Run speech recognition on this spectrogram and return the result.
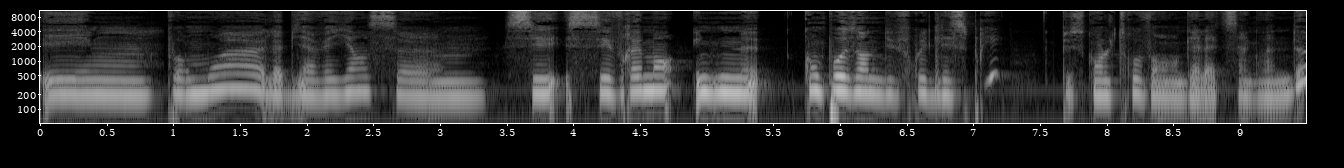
Et hum, pour moi, la bienveillance, euh, c'est vraiment une composante du fruit de l'esprit, puisqu'on le trouve en Galates 5, 22,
